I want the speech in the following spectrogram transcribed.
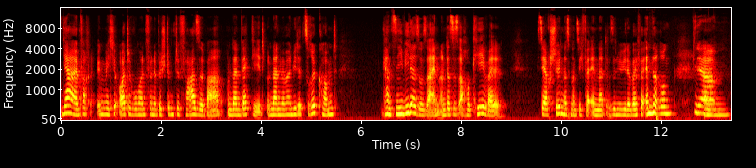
ja, einfach irgendwelche Orte, wo man für eine bestimmte Phase war und dann weggeht. Und dann, wenn man wieder zurückkommt, kann es nie wieder so sein. Und das ist auch okay, weil ist ja auch schön, dass man sich verändert. Da sind wir wieder bei Veränderung. Ja. Ähm,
